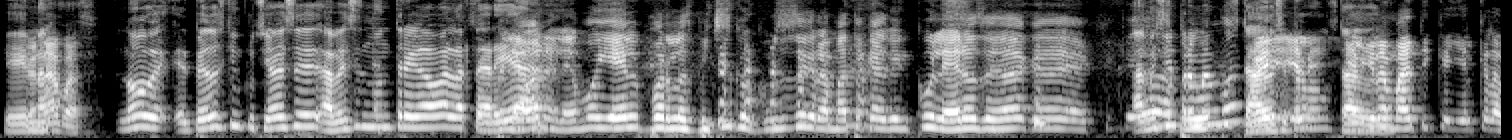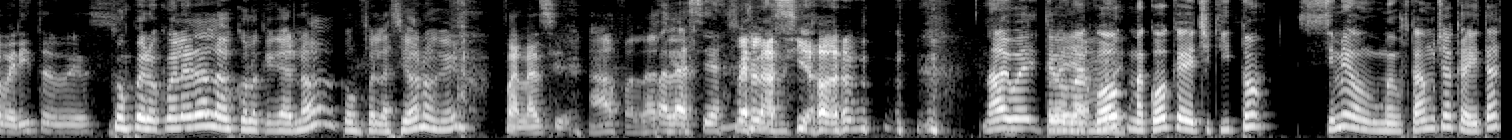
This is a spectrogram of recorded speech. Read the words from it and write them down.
Eh, me- Ganabas. no, güey, el pedo es que inclusive a veces, a veces no entregaba la Se tarea. el emo y él por los pinches concursos de gramáticas bien culeros, ¿verdad? Que- que- A mí ¿qué siempre me han gustado, Güey, siempre el, me ha gustado. el güey. gramática y el calaverita, güey. Con- Pero ¿cuál era lo, con lo que ganó? ¿Con felación o qué? Falacia. Ah, falacia. Falacia. Felación. No, güey, te me acuerdo, me acuerdo que de chiquito sí me, me gustaban mucho las calabritas,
